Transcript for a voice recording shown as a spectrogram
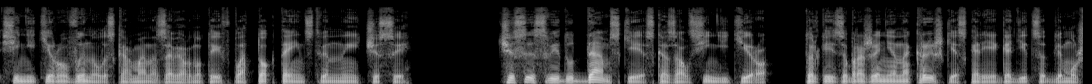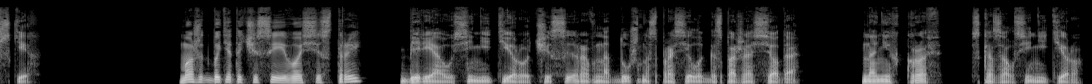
Синитиро вынул из кармана завернутые в платок таинственные часы. «Часы с виду дамские», — сказал Синьетиро. Только изображение на крышке скорее годится для мужских. Может быть, это часы его сестры? Беря у Синитиру часы, равнодушно спросила госпожа Сёда. «На них кровь», — сказал Синитиру.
